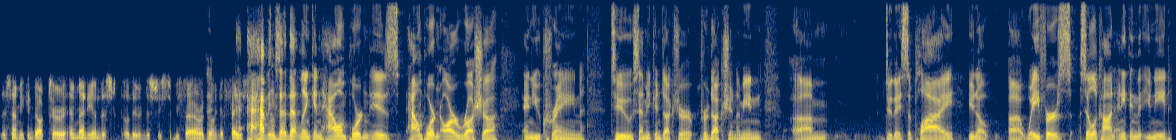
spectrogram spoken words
the semiconductor and many other industries, to be fair, are going to face. Having said that, Lincoln, how important is how important are Russia and Ukraine to semiconductor production? I mean. Um, do they supply, you know, uh, wafers, silicon, anything that you need?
